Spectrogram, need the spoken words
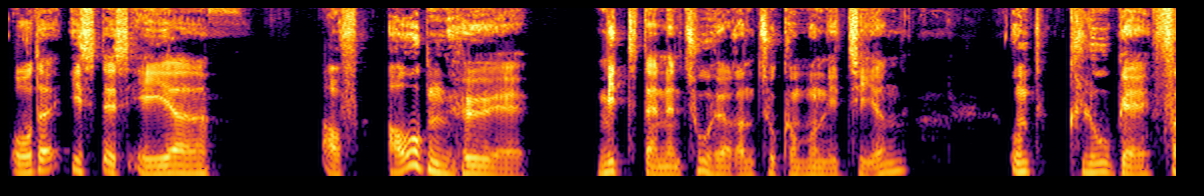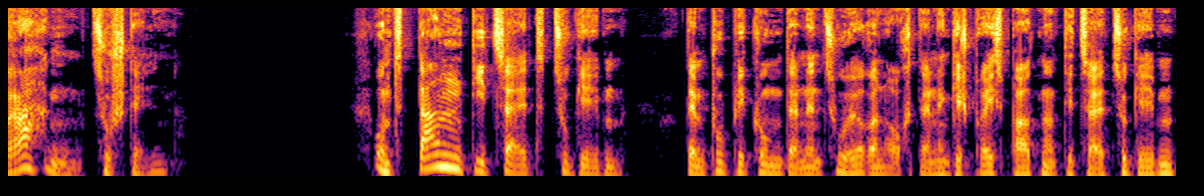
Oder ist es eher auf Augenhöhe mit deinen Zuhörern zu kommunizieren und kluge Fragen zu stellen? Und dann die Zeit zu geben, dem Publikum, deinen Zuhörern, auch deinen Gesprächspartnern die Zeit zu geben,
